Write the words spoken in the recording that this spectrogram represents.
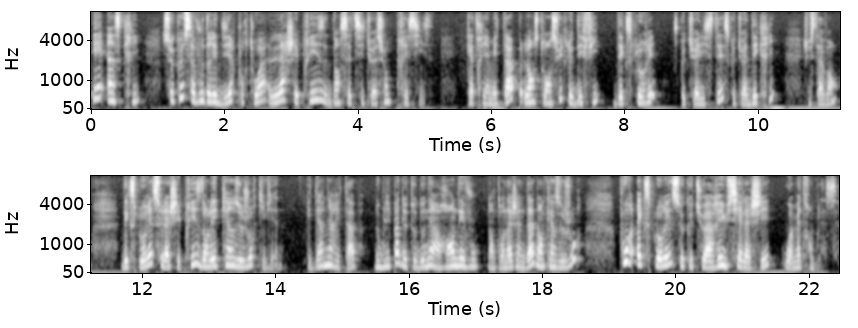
et inscris ce que ça voudrait dire pour toi lâcher prise dans cette situation précise. Quatrième étape, lance-toi ensuite le défi d'explorer ce que tu as listé, ce que tu as décrit juste avant, d'explorer ce lâcher prise dans les 15 jours qui viennent. Et dernière étape, n'oublie pas de te donner un rendez-vous dans ton agenda dans 15 jours pour explorer ce que tu as réussi à lâcher ou à mettre en place.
